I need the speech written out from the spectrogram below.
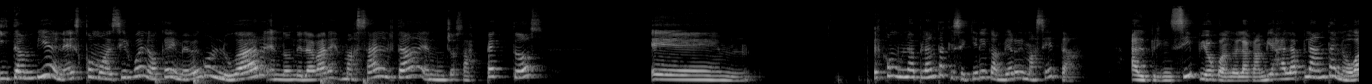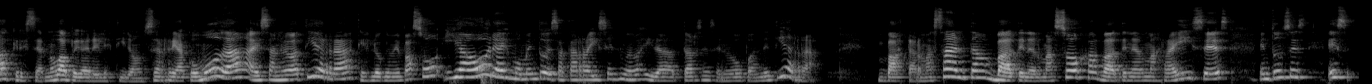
y también es como decir, bueno, ok, me vengo a un lugar en donde la vara es más alta en muchos aspectos. Em, es como una planta que se quiere cambiar de maceta. Al principio, cuando la cambias a la planta, no va a crecer, no va a pegar el estirón. Se reacomoda a esa nueva tierra, que es lo que me pasó, y ahora es momento de sacar raíces nuevas y de adaptarse a ese nuevo pan de tierra. Va a estar más alta, va a tener más hojas, va a tener más raíces. Entonces, es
